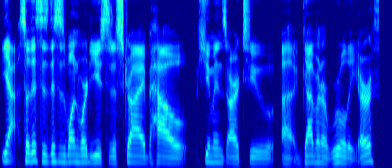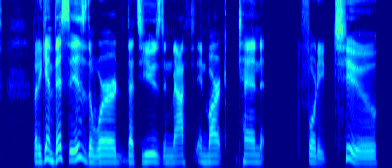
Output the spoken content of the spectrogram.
Yeah, so this is this is one word used to describe how humans are to uh, govern or rule the earth. But again, this is the word that's used in math in Mark 10 42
